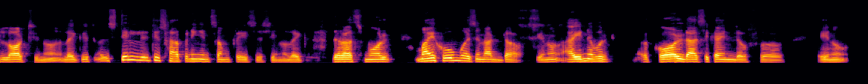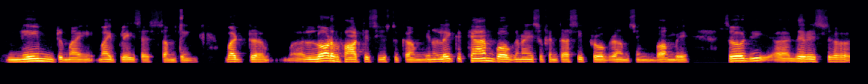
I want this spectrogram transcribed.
lot you know like it still it is happening in some places you know like there are small my home was in adda you know i never uh, called as a kind of uh, you know named my my place as something. But uh, a lot of artists used to come you know like a camp organized fantastic programs in bombay. So the uh, there is uh,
